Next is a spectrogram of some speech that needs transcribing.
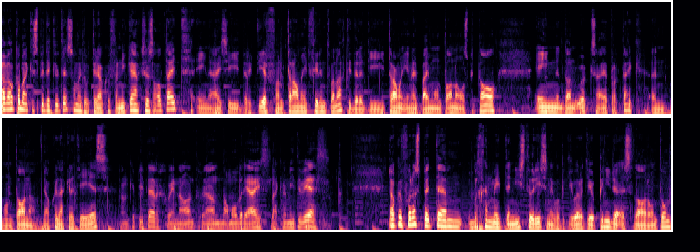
Baie welkom ek is Pieter Kloete saam met dokter Jaco van die kerk soos altyd en hy is die direkteur van Trauma 24 die die, die trauma eenheid by Montana Hospitaal en dan ook sy praktyk in Montana. Jaco lekker dat jy hier is. Dankie Pieter, goeienaand, goeienaand almal by die huis. Lekker om hier te wees. Jaco, voor ons met um, begin met 'n nuus stories en ek wil 'n bietjie hoor wat jou opinie daar is daar rondom.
